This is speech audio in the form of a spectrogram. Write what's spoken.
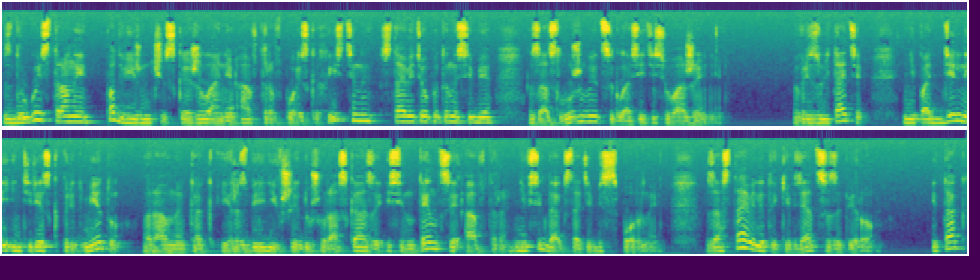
с другой стороны, подвижническое желание автора в поисках истины ставить опыты на себе заслуживает, согласитесь, уважения. В результате неподдельный интерес к предмету, равно как и разбередившие душу рассказы и сентенции автора, не всегда, кстати, бесспорные, заставили таки взяться за перо. Итак,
